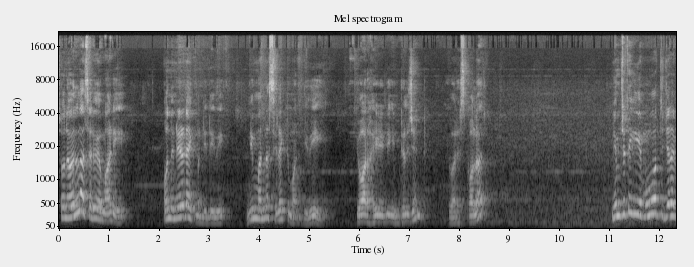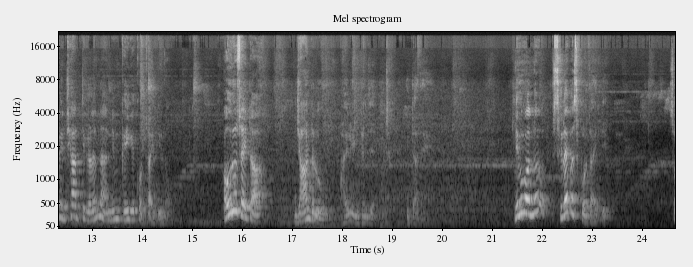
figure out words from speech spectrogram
ಸೊ ನಾವೆಲ್ಲ ಸರ್ವೆ ಮಾಡಿ ಒಂದು ನಿರ್ಣಯಕ್ಕೆ ಬಂದಿದ್ದೀವಿ. ನಿಮ್ಮನ್ನು ಸಿಲೆಕ್ಟ್ ಮಾಡಿದ್ದೀವಿ. You are highly intelligent you are a scholar ನಿಮ್ಮ ಜೊತೆಗೆ ಮೂವತ್ತು ಜನ ವಿದ್ಯಾರ್ಥಿಗಳನ್ನು ನಿಮ್ಮ ಕೈಗೆ ಕೊಡ್ತಾ ಇದ್ದೀವಿ ನಾವು. ಅವರು ಸಹಿತ ಜಾಣರು ಹೈಲಿ ಇಂಟೆಲಿಜೆಂಟ್ ಇದ್ದಾರೆ. ನಿಮಗೊಂದು ಸಿಲೆಬಸ್ ಕೊಡ್ತಾ ಇದ್ದೀವಿ. ಸೊ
